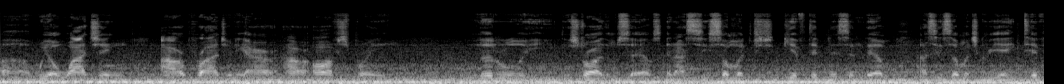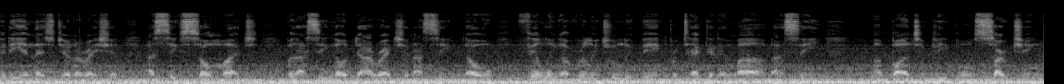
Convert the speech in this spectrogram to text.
Uh, we are watching our progeny, our, our offspring, literally destroy themselves. And I see so much giftedness in them. I see so much creativity in this generation. I see so much, but I see no direction. I see no feeling of really truly being protected and loved. I see a bunch of people searching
